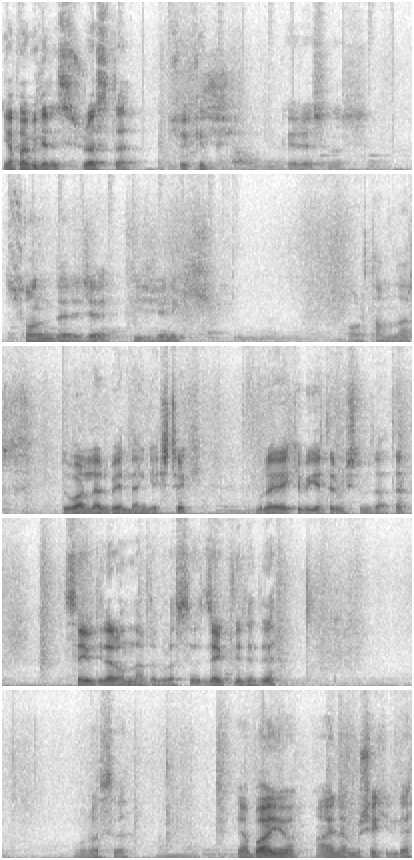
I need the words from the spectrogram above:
yapabiliriz. Şurası da söküp görüyorsunuz. Son derece hijyenik ortamlar. Duvarlar belden geçecek. Buraya ekibi getirmiştim zaten. Sevdiler onlar da burası. Zevkli dedi. Burası. Ya banyo aynen bu şekilde.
